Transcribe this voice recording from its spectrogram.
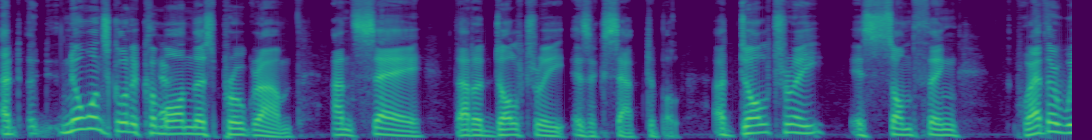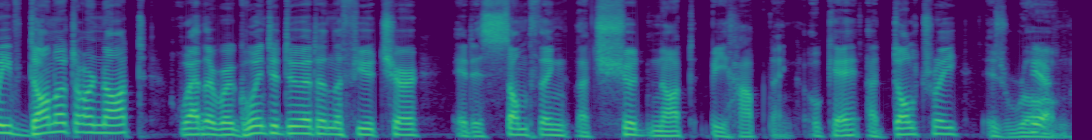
Ad, no one's going to come yeah. on this program and say that adultery is acceptable. Adultery is something, whether we've done it or not, whether we're going to do it in the future, it is something that should not be happening. Okay? Adultery is wrong.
